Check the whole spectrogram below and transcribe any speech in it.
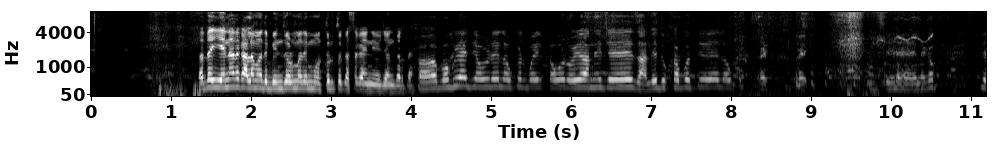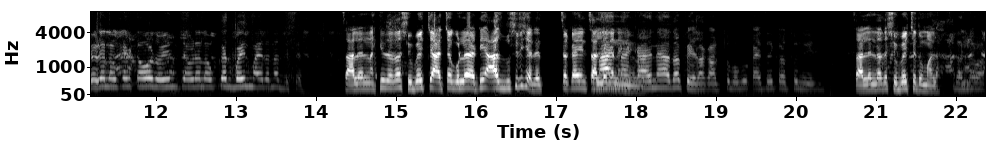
आता येणाऱ्या कालामध्ये बिंजोडमध्ये मथुरचं कसं काय नियोजन करताय? अं, बघूया जेवढे लवकर बैल कवर होईल आणि जे झाले दुखापत ते लवकर जेवढे लवकर कवर होईल तेवढ्या लवकर बैल मैदानात दिसेल. चालेल नक्कीच दादा. शुभेच्छा आजच्या गुलासाठी. आज दुसरी शर्यतचं काय चाललंय का नाही नाही नाही, काय नाही आता फेरा काढतो बघू काहीतरी करतो नियोजन. चालेल दादा शुभेच्छा तुम्हाला. धन्यवाद.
